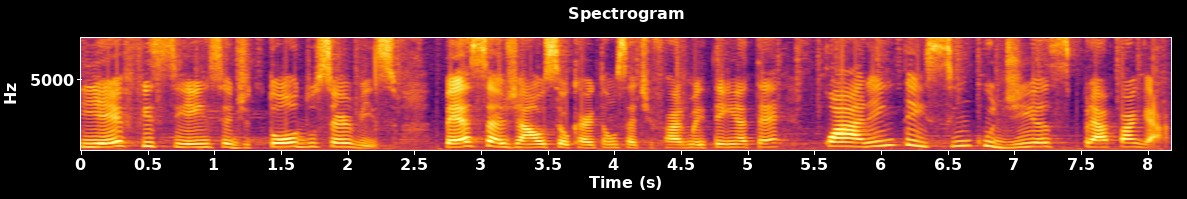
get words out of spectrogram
e eficiência de todo o serviço. Peça já o seu cartão Sete Farma e tem até 45 dias para pagar.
